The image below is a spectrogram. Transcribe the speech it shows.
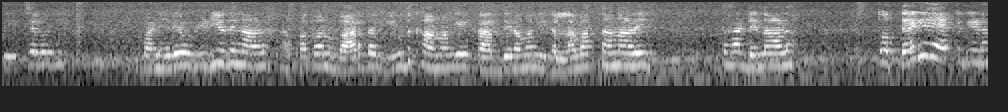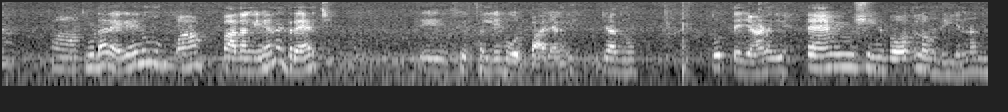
ਤੇ ਚਲੋ ਜੀ ਬਣੇ ਰਹੋ ਵੀਡੀਓ ਦੇ ਨਾਲ, ਆਪਾਂ ਤੁਹਾਨੂੰ ਬਾਹਰ ਦਾ ਵਿਊ ਦਿਖਾਵਾਂਗੇ, ਕਰਦੇ ਰਵਾਂਗੇ ਗੱਲਾਂ ਬਾਤਾਂ ਨਾਲੇ। ਤੁਹਾਡੇ ਨਾਲ ਧੋਤੇ ਗਏ ਇੱਕ ਗੇੜਾ? ਹਾਂ ਥੋੜਾ ਰਹਿ ਗਿਆ ਇਹਨੂੰ, ਆਪਾਂ ਪਾ ਦਾਂਗੇ, ਹੈ ਨਾ ਡਰਾਇਰ 'ਚ। ਤੇ ਫਿਰ ਥੱਲੇ ਹੋਰ ਪਾ ਜਾਾਂਗੇ, ਜਦ ਨੂੰ ਧੋਤੇ ਜਾਣਗੇ। ਟਾਈਮ ਹੀ ਮਸ਼ੀਨ ਬਹੁਤ ਲਾਉਂਦੀ ਇਹਨਾਂ ਦੀ।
